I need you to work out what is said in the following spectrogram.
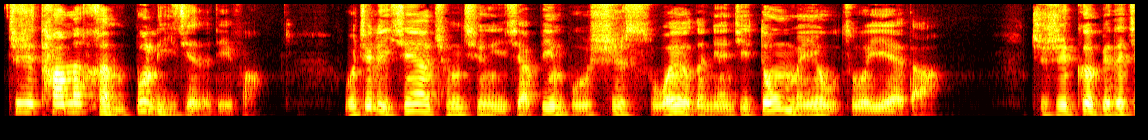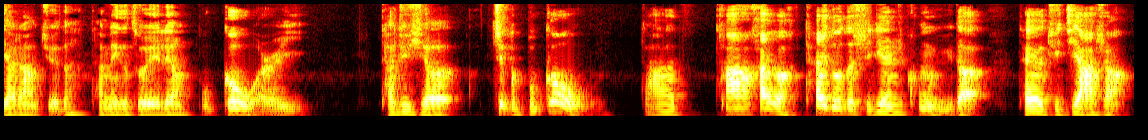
这是他们很不理解的地方。我这里先要澄清一下，并不是所有的年级都没有作业的，只是个别的家长觉得他那个作业量不够而已，他就想这个不够，他他还有太多的时间是空余的，他要去加上。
